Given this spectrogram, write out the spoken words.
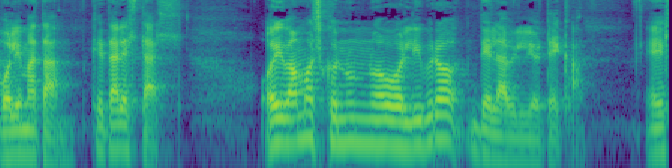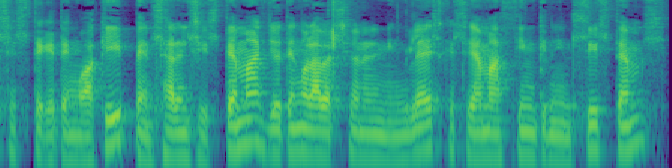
Polímata, ¿qué tal estás? Hoy vamos con un nuevo libro de la biblioteca. Es este que tengo aquí, Pensar en Sistemas. Yo tengo la versión en inglés que se llama Thinking in Systems,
